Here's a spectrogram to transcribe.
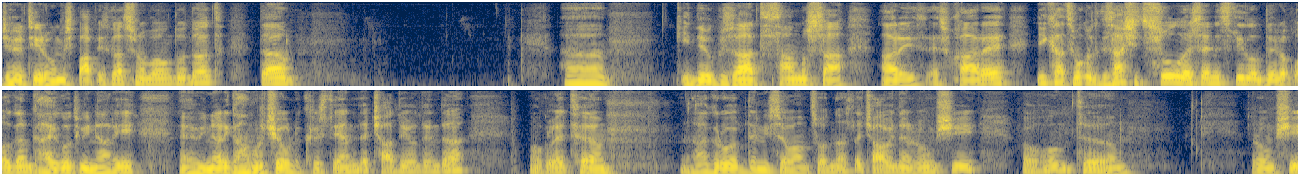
ჯერ ერთი რომის პაპის გაცნობა უნდათ და აა კიდევ გზად სამოსა არის ეს მხარე, იქაც მოკლედ გზაში სულ ესენი ცდილობდნენ რომ ყველგან გაიგოთ ვინ არის, ვინ არის გამორჩეული ქრისტიანი და ჩადიოდნენ და მოკლედ აგროვებდნენ ისევ ამ წოდნას და ჩავიდნენ რომში, ოღონდ რომში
